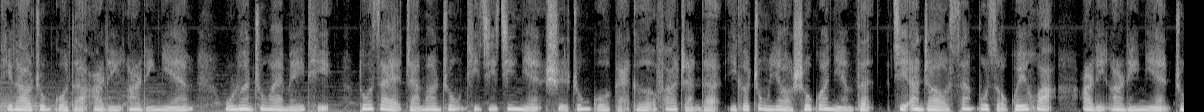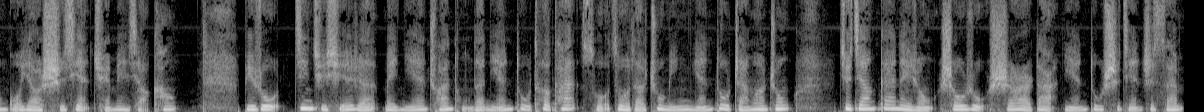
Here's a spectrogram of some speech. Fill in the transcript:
提到中国的二零二零年，无论中外媒体。多在展望中提及，今年是中国改革发展的一个重要收官年份，即按照三步走规划，二零二零年中国要实现全面小康。比如，《经济学人》每年传统的年度特刊所做的著名年度展望中，就将该内容收入十二大年度事件之三。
